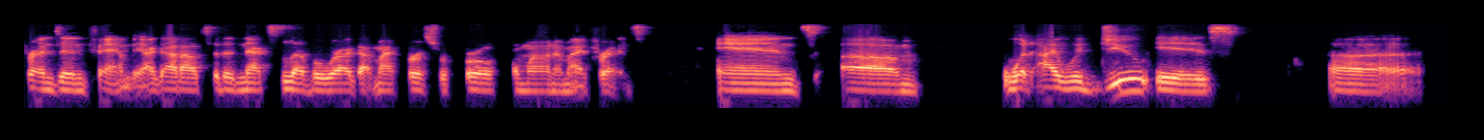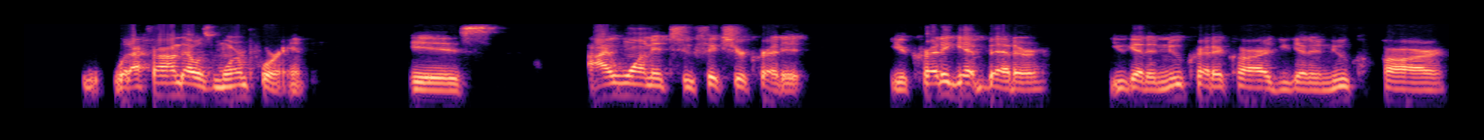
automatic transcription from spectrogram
friends and family. I got out to the next level where I got my first referral from one of my friends. And um, what I would do is, uh, what I found that was more important is I wanted to fix your credit. Your credit get better. You get a new credit card. You get a new car.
